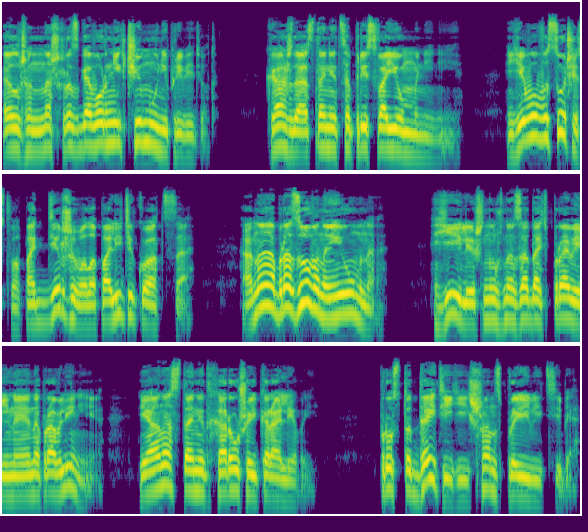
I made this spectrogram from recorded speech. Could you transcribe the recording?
«Элджин, наш разговор ни к чему не приведет. Каждый останется при своем мнении. Его высочество поддерживало политику отца. Она образована и умна. Ей лишь нужно задать правильное направление, и она станет хорошей королевой. Просто дайте ей шанс проявить себя.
